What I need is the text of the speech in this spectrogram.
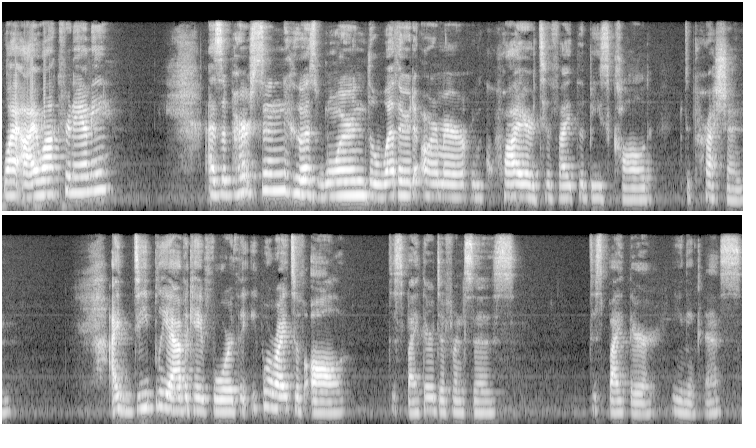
Why I walk for NAMI? As a person who has worn the weathered armor required to fight the beast called depression, I deeply advocate for the equal rights of all, despite their differences, despite their uniqueness.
